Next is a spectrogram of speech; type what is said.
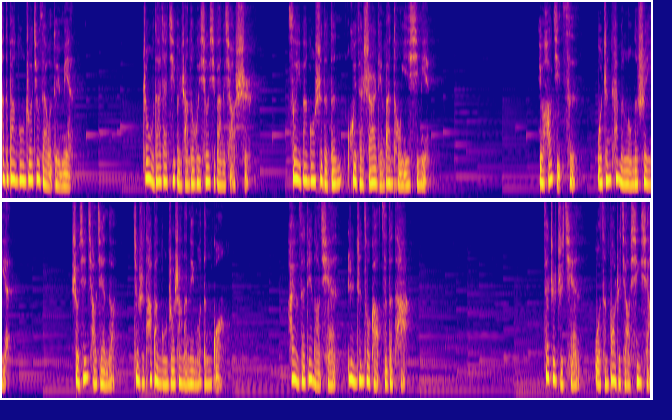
他的办公桌就在我对面。中午大家基本上都会休息半个小时，所以办公室的灯会在十二点半统一熄灭。有好几次，我睁开朦胧的睡眼，首先瞧见的就是他办公桌上的那抹灯光，还有在电脑前认真做稿子的他。在这之前，我曾抱着侥幸想，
